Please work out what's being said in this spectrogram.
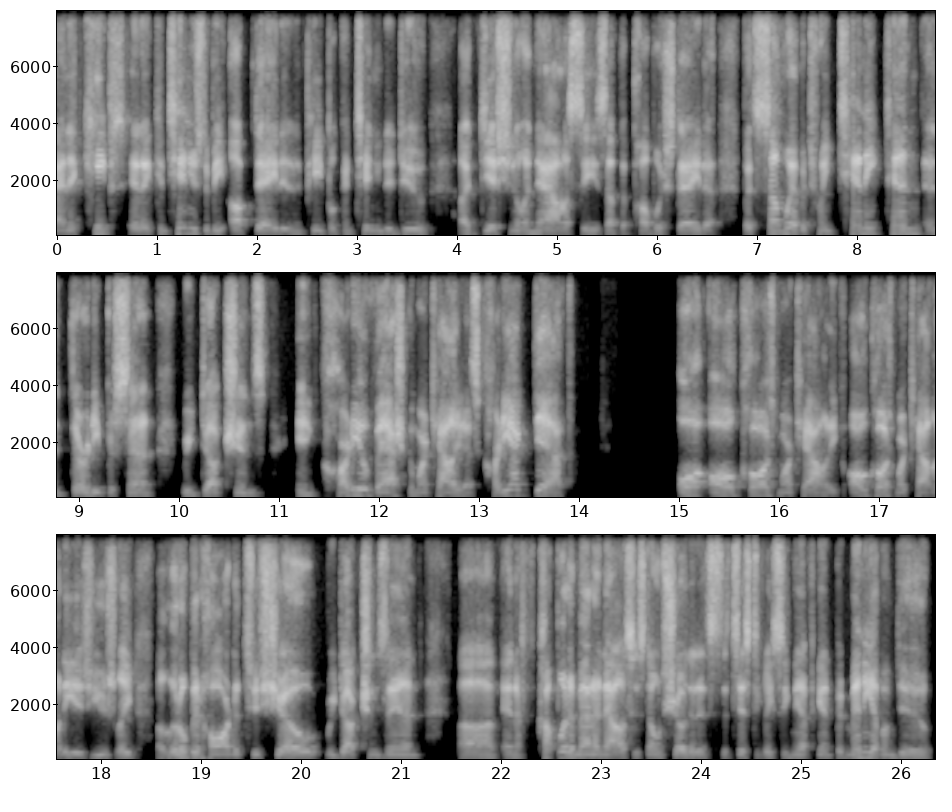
and it keeps and it continues to be updated and people continue to do additional analyses of the published data. But somewhere between 10, 10 and 30 percent reductions in cardiovascular mortality that's cardiac death all, all cause mortality. All cause mortality is usually a little bit harder to show reductions in uh, and a couple of the meta-analyses don't show that it's statistically significant, but many of them do.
